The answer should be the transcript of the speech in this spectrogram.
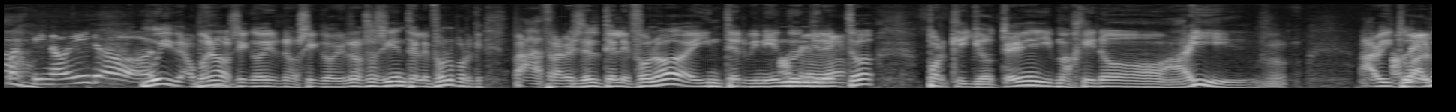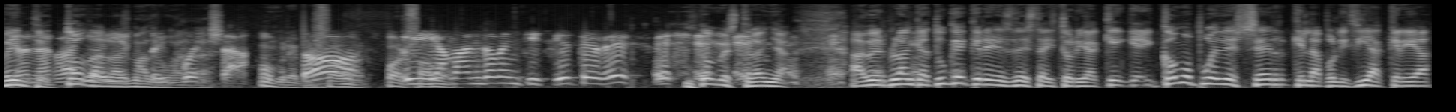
Pues sin oíros. Muy bien. Bueno, sin oírnos, sin oírnos así en teléfono, porque a través del teléfono e interviniendo en directo, porque yo te imagino ahí habitualmente, Hombre, la todas las madrugadas. Hombre, por favor, por Estoy favor. llamando 27 veces. No me extraña. A ver, Blanca, ¿tú qué crees de esta historia? ¿Qué, qué- cómo puede ser que la policía crea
